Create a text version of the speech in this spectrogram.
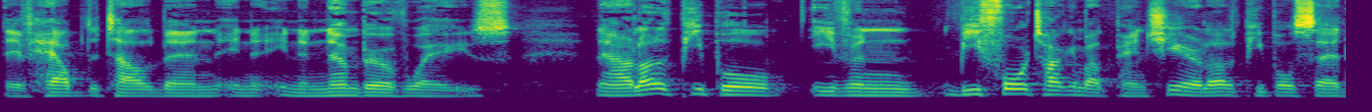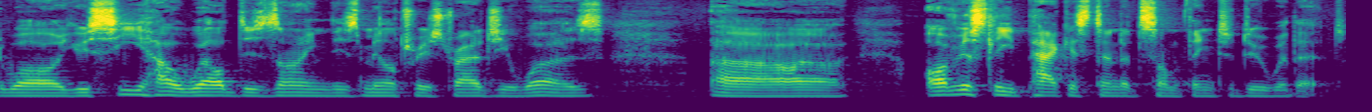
They've helped the Taliban in in a number of ways. Now, a lot of people, even before talking about Panjshir, a lot of people said, "Well, you see how well designed this military strategy was. Uh, obviously, Pakistan had something to do with it."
